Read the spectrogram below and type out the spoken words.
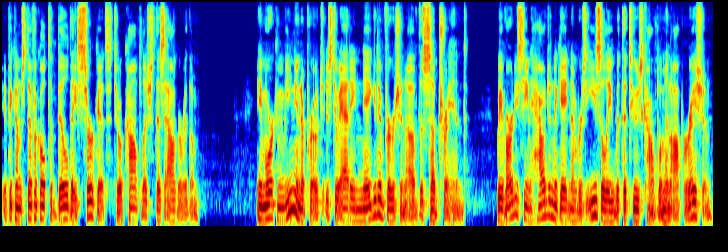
it becomes difficult to build a circuit to accomplish this algorithm. A more convenient approach is to add a negative version of the subtrahend. We have already seen how to negate numbers easily with the 2's complement operation.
